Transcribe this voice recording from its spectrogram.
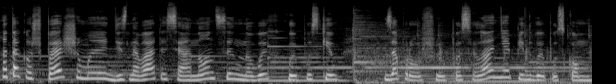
а також першими дізнаватися анонси нових випусків. Запрошую посилання під випуском.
